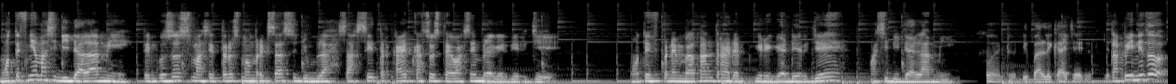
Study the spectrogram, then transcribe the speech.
motifnya masih didalami. Tim khusus masih terus memeriksa sejumlah saksi terkait kasus tewasnya Brigadir J. Motif penembakan terhadap Brigadir J masih didalami. Waduh, dibalik aja ini. Tapi ini tuh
